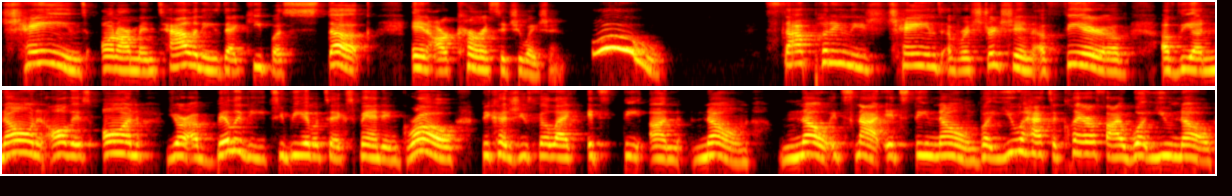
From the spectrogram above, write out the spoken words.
chains on our mentalities that keep us stuck in our current situation. Stop putting these chains of restriction, of fear, of, of the unknown, and all this on your ability to be able to expand and grow because you feel like it's the unknown. No, it's not. It's the known. But you have to clarify what you know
